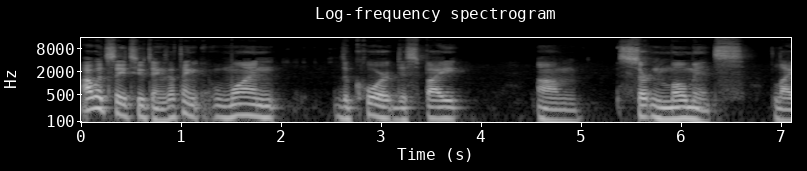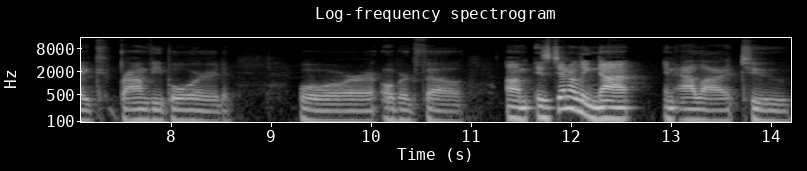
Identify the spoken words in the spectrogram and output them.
I would say two things. I think one, the court, despite um, certain moments like Brown v. Board or Obergefell, um, is generally not an ally to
